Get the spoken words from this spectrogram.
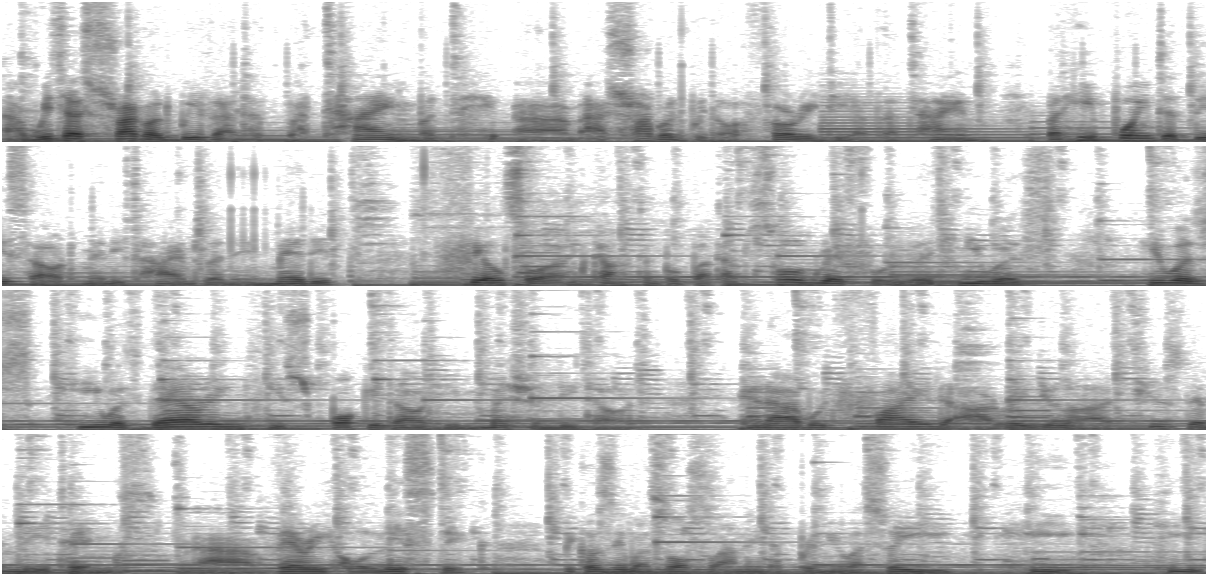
uh, which I struggled with at the time, but uh, I struggled with authority at the time. But he pointed this out many times, and it made it feel so uncomfortable. But I'm so grateful that he was, he was, he was daring. He spoke it out. He mentioned it out and I would find our regular Tuesday meetings uh, very holistic because he was also an entrepreneur. So he, he, he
